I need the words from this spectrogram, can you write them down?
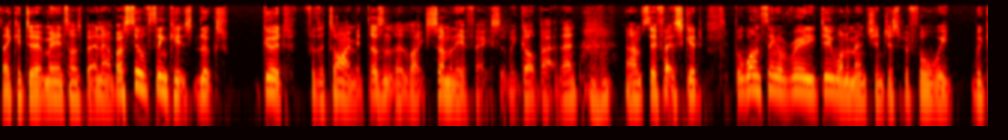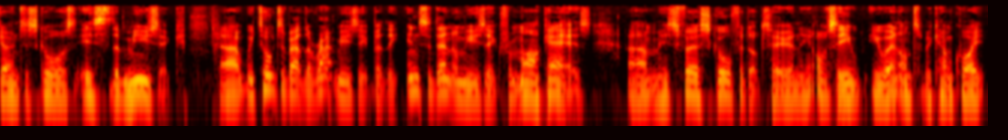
They could do it a million times better now, but I still think it looks good for the time. It doesn't look like some of the effects that we got back then. Um, so the effects are good. But one thing I really do want to mention just before we, we go into scores is the music. Uh, we talked about the rap music, but the incidental music from Mark Ayres, um, his first score for Doctor Who, and he, obviously he went on to become quite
